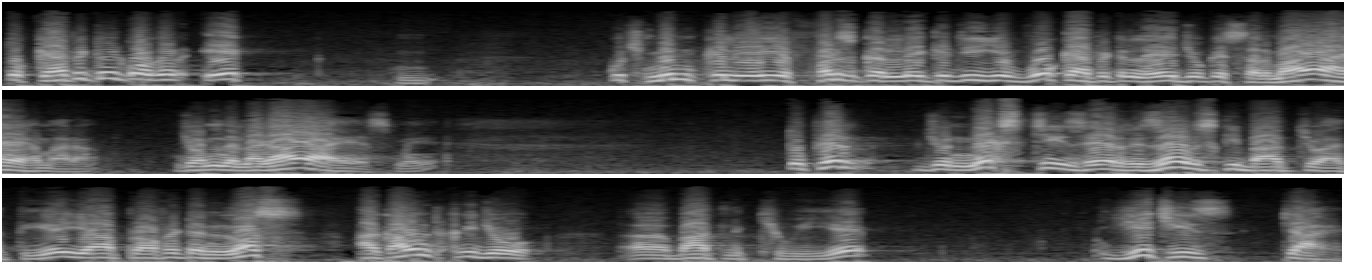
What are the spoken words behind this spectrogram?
تو کیپٹل کو اگر ایک کچھ منٹ کے لیے یہ فرض کر لے کہ جی یہ وہ کیپٹل ہے جو کہ سرمایہ ہے ہمارا، جو ہم نے لگایا ہے اس میں۔ تو پھر جو نیکسٹ چیز ہے ریزروز کی بات جو آتی ہے یا پروفٹ اینڈ لاس اکاؤنٹ کی جو بات لکھی ہوئی ہے، یہ چیز کیا ہے؟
